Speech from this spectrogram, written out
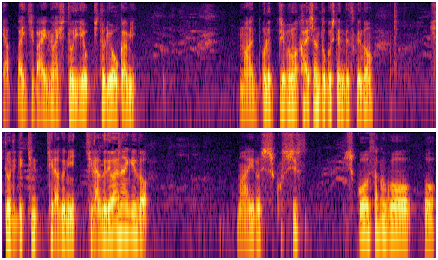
やっぱ一番いいのは一人一人狼。まあ俺自分は会社に属してんですけど一人で気気楽に気楽ではないけどまあいろいろ試行錯誤を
